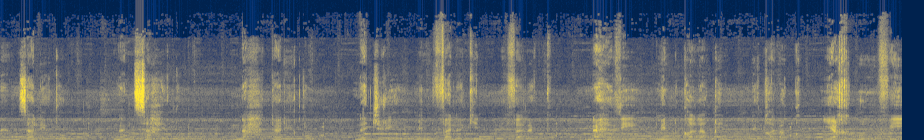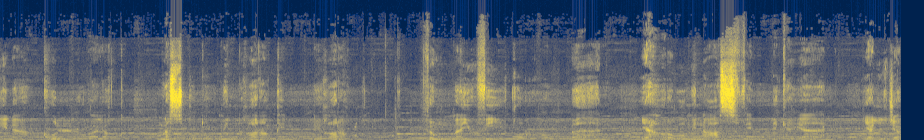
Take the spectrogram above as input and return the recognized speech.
ننزلق ننسحق نحترق. نجري من فلك لفلك نهذي من قلق لقلق. يخبو فينا كل قلق نسقط من غرق لغرق. ثم يفيق الربان يهرب من عصف لكيان يلجأ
